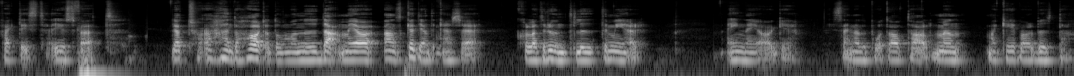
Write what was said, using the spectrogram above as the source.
faktiskt. Just för att jag, tror, jag har ändå hört att de var nöjda. Men jag önskar att jag hade kanske kollat runt lite mer innan jag signade på ett avtal. Men man kan ju bara byta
